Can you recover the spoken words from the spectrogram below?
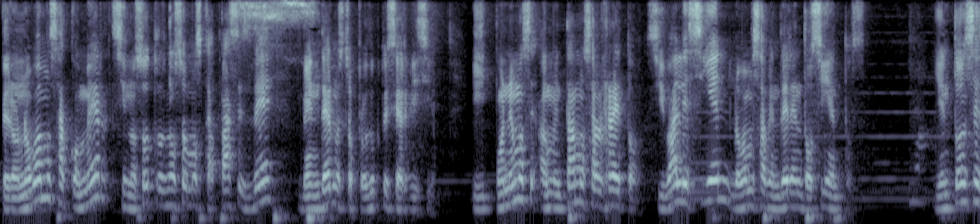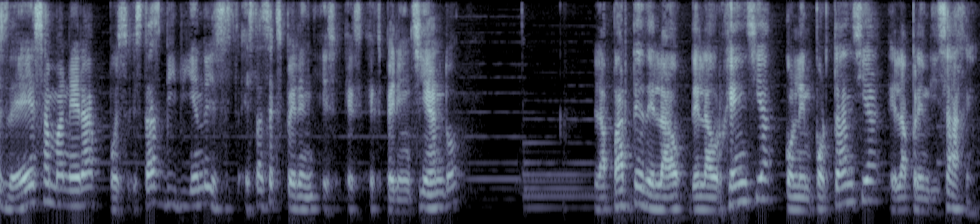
pero no vamos a comer si nosotros no somos capaces de vender nuestro producto y servicio. Y ponemos, aumentamos el reto, si vale 100, lo vamos a vender en 200. Y entonces de esa manera, pues estás viviendo y estás experienciando la parte de la, de la urgencia con la importancia, el aprendizaje.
